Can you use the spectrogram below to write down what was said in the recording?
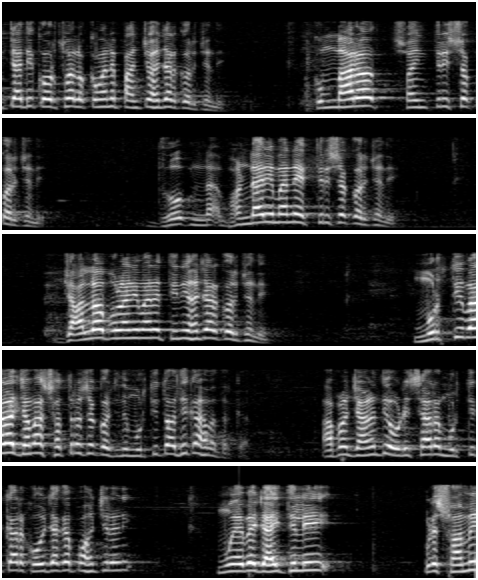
ଇତ୍ୟାଦି କରୁଥିବା ଲୋକମାନେ ପାଞ୍ଚ ହଜାର କରିଛନ୍ତି କୁମ୍ଭାର ସଇଁତିରିଶଶହ କରିଛନ୍ତି ଭଣ୍ଡାରୀମାନେ ଏକତିରିଶଶହ କରିଛନ୍ତି জাল ବୁଣାଣି ମାନେ ତିନି ହଜାର କରିଛନ୍ତି ମୂର୍ତ୍ତିବାଲା ଜମା ସତରଶହ କରିଛନ୍ତି ମୂର୍ତ୍ତି ତ ଅଧିକା ହେବା ଦରକାର ଆପଣ ଜାଣନ୍ତି ଓଡ଼ିଶାର ମୂର୍ତ୍ତିକାର କେଉଁ ଜାଗା ପହଞ୍ଚିଲେଣି ମୁଁ ଏବେ ଯାଇଥିଲି ଗୋଟେ ସ୍ୱାମୀ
